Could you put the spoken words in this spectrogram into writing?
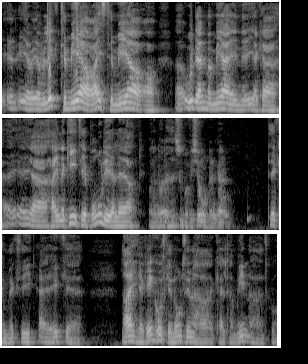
jeg, jeg vil ikke til mere og rejse til mere og, og uddanne mig mere, end jeg, kan, jeg har energi til at bruge det, jeg lærer. Var der noget, der hed supervision dengang? Det kan man ikke sige. Jeg ikke, nej, jeg kan ikke huske, at jeg nogensinde har kaldt ham ind, og han skulle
